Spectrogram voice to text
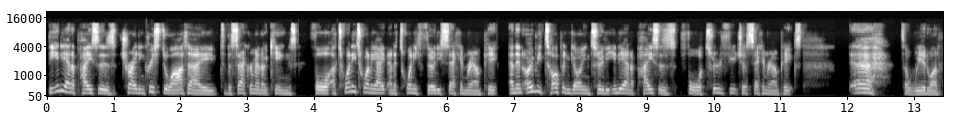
the Indiana Pacers trading Chris Duarte to the Sacramento Kings for a 2028 and a 2030 second round pick. And then Obi Toppin going to the Indiana Pacers for two future second round picks. Uh, it's a weird one.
